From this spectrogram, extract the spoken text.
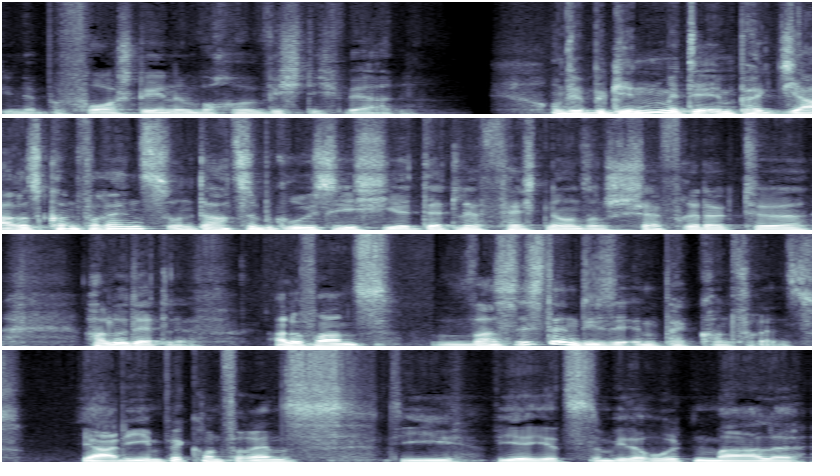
die in der bevorstehenden Woche wichtig werden. Und wir beginnen mit der Impact-Jahreskonferenz und dazu begrüße ich hier Detlef Fechtner, unseren Chefredakteur. Hallo Detlef. Hallo Franz. Was ist denn diese Impact-Konferenz? Ja, die Impact-Konferenz, die wir jetzt zum wiederholten Male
